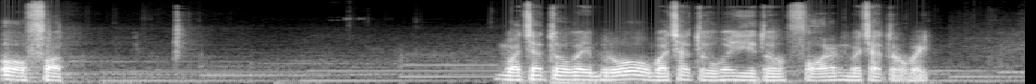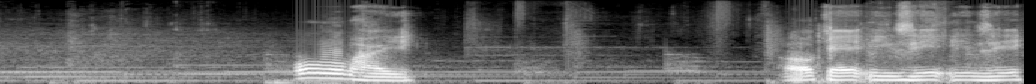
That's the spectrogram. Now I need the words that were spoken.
ओ फक बचत हो गई ब्रो, बचत हो गई ये तो फ़ौरन बचत हो गई। ओ भाई। ओके इजी इजी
